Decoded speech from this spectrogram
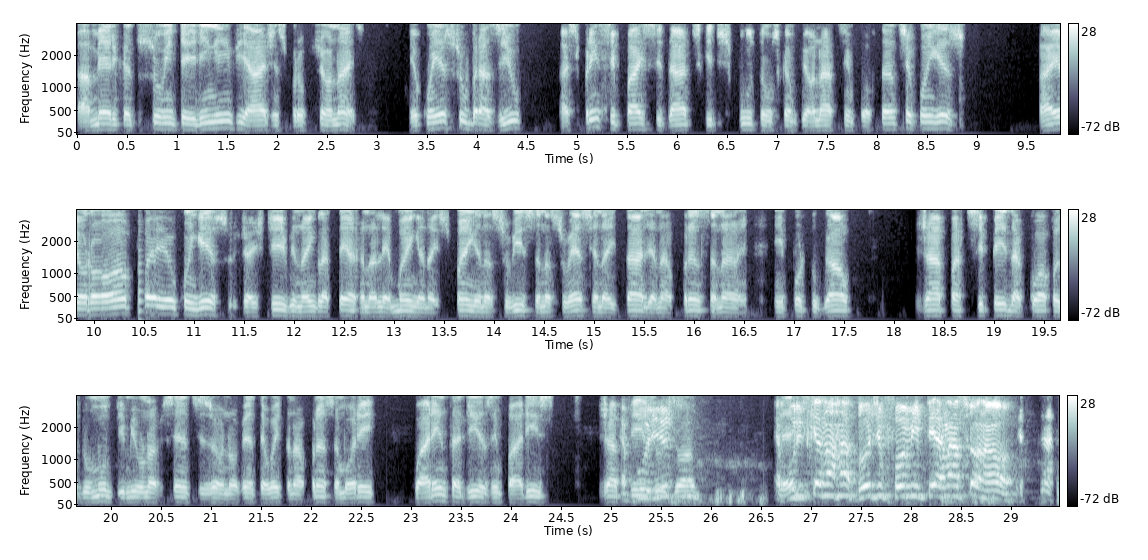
a América do Sul inteirinha em viagens profissionais. Eu conheço o Brasil, as principais cidades que disputam os campeonatos importantes, eu conheço. A Europa eu conheço, já estive na Inglaterra, na Alemanha, na Espanha, na Suíça, na Suécia, na Itália, na França, na, em Portugal. já participei da Copa do Mundo de 1998 na França, morei 40 dias em Paris, já é fiz por isso, É, é por isso que é narrador de fama internacional.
